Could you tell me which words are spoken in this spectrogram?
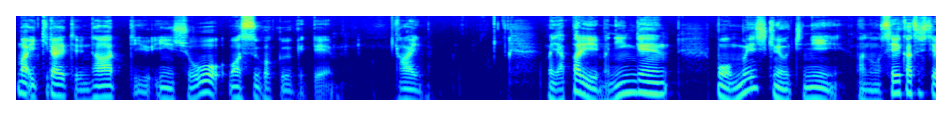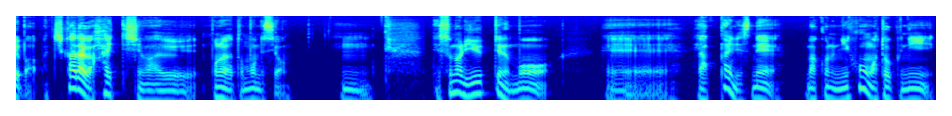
まあ、生きられてるなっていう印象を、まあ、すごく受けて、はいまあ、やっぱり、まあ、人間もう無意識のうちにあの生活してれば力が入ってしまうものだと思うんですよ。うん、でその理由っていうのも、えー、やっぱりですね、まあ、この日本は特に、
